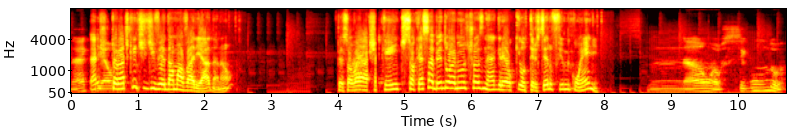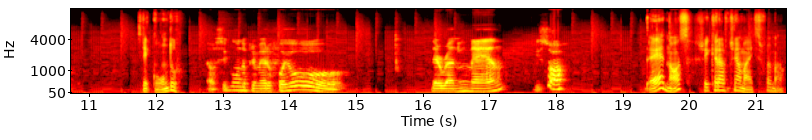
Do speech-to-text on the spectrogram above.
né? Que é, é um... acho que a gente devia dar uma variada, não? O pessoal vai achar que a gente só quer saber do Arnold Schwarzenegger. É o que? O terceiro filme com ele? Não, é o segundo. Segundo? É o segundo. O primeiro foi o. The Running Man e só. É, nossa, achei que era, tinha mais, foi mal.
